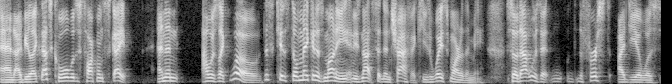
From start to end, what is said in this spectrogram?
And I'd be like, That's cool. We'll just talk on Skype. And then I was like, whoa, this kid's still making his money and he's not sitting in traffic. He's way smarter than me. So that was it. The first idea was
